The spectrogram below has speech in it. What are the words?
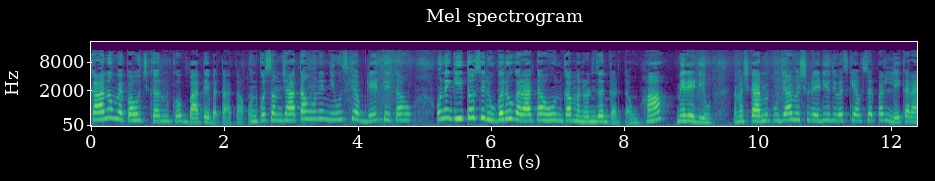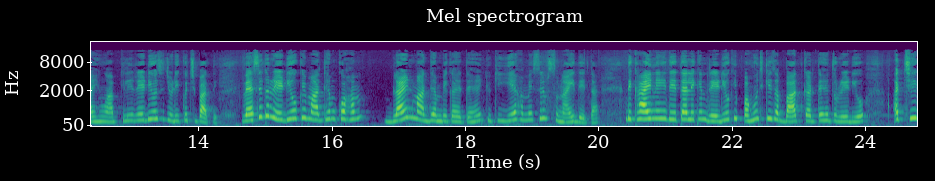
कानों में पहुँच कर उनको बातें बताता उनको समझाता हूँ, उन्हें न्यूज़ की अपडेट देता हूँ, उन्हें गीतों से रूबरू कराता हूँ, उनका मनोरंजन करता हूँ। हाँ मैं रेडियो नमस्कार, मैं पूजा, विश्व रेडियो दिवस के अवसर पर लेकर आई हूँ आपके लिए रेडियो से जुड़ी कुछ बातें। वैसे तो रेडियो के माध्यम को हम ब्लाइंड माध्यम भी कहते हैं, क्योंकि ये हमें सिर्फ़ सुनाई देता है। दिखाई नहीं देता, लेकिन रेडियो की पहुँच की जब बात करते हैं तो रेडियो अच्छी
